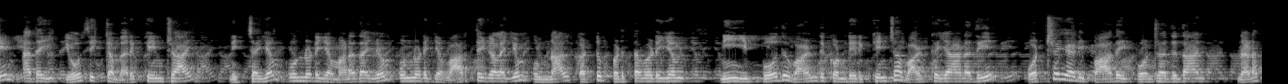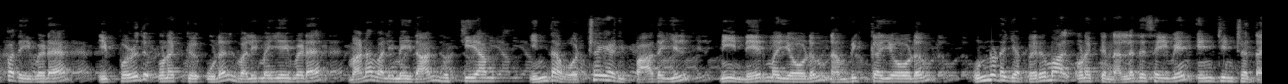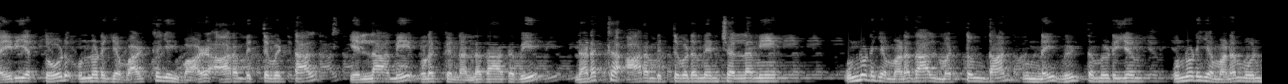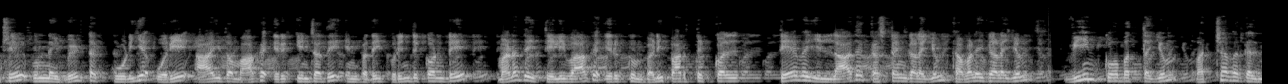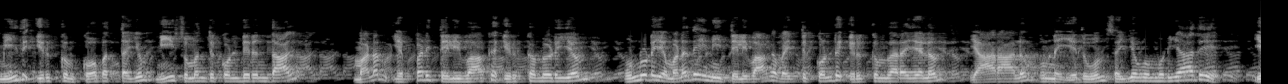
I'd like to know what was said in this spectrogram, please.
ஏன் அதை யோசிக்க மறுக்கின்றாய்? நிச்சயம் உன்னுடைய மனதையும் உன்னுடைய வார்த்தைகளையும் உன்னால் கட்டுப்படுத்த முடியும். நீ இப்போது வாழ்ந்து கொண்டிருக்கின்ற வாழ்க்கையானது ஒற்றையடி பாதை போன்றதுதான். நடப்பதை விட இப்பொழுது உனக்கு உடல் வலிமையை விட மன வலிமைதான் முக்கியம். இந்த ஒற்றையடி பாதையில் நீ நேர்மையோடும் நம்பிக்கையோடும் உன்னுடைய பெருமாள் உனக்கு நல்லது செய்வேன் என்கின்ற தைரியத்தோடு உன்னுடைய வாழ்க்கையை வாழ ஆரம்பித்து விட்டால் எல்லாமே உனக்கு நல்லதாகவே நடக்க ஆரம்பித்துவிடும் என்றல்லமே உன்னுடைய மனதால் மட்டும்தான் உன்னை வீழ்த்த முடியும். உன்னுடைய மனம் ஒன்றே உன்னை வீழ்த்தக்கூடிய ஒரே ஆயுதமாக இருக்கின்றது என்பதை புரிந்து கொண்டு மனதை தெளிவாக இருக்கும்படி பார்த்துக்கொள். தேவையில்லாத கஷ்டங்களையும் கவலைகளையும் வீண் கோபத்தையும் மற்றவர்கள் மீது இருக்கும் கோபத்தையும் நீ சுமந்து கொண்டிருந்தால் மனம் எப்படி தெளிவாக இருக்க முடியும்? உன்னுடைய மனதை நீ தெளிவாக வைத்துக்கொண்டு இருக்கும் வரையிலும் யாராலும் உன்னை எதுவும் செய்யவும் முடியாது.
